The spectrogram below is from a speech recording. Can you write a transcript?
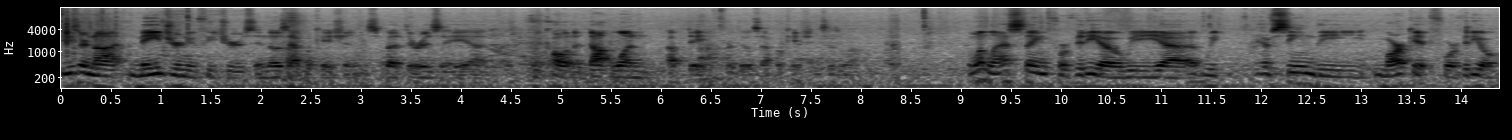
these are not major new features in those applications, but there is a, uh, we call it a dot one update for those applications as well. And one last thing for video, we, uh, we have seen the market for video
